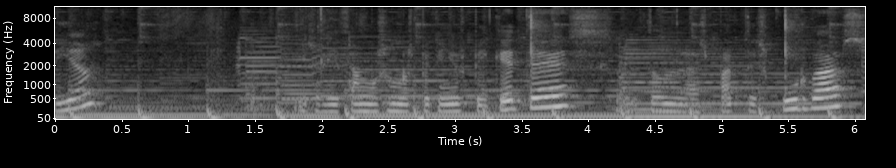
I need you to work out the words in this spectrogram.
Y realizamos unos pequeños piquetes sobre todo en las partes curvas.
